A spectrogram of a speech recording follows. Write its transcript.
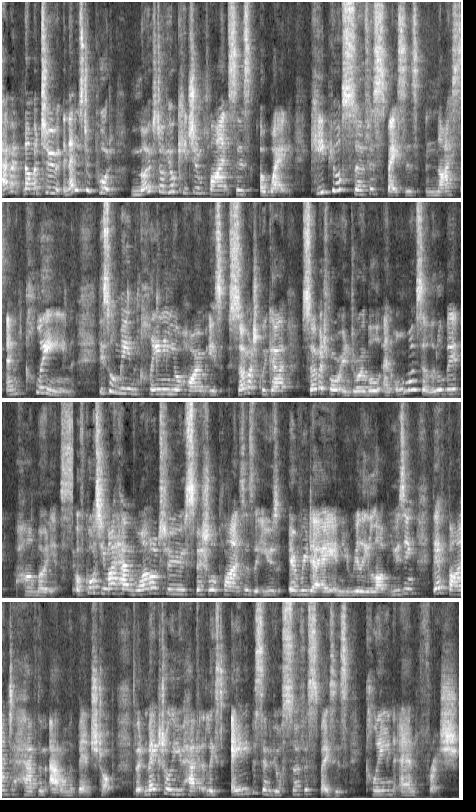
Habit number two, and that is to put most of your kitchen appliances away. Keep your surface spaces nice and clean. This will mean cleaning your home is so much quicker, so much more enjoyable, and almost a little bit harmonious. Of course, you might have one or two special appliances that you use every day and you really love using. They're fine to have them out on the bench top, but make sure you have at least 80% of your surface spaces clean and fresh.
